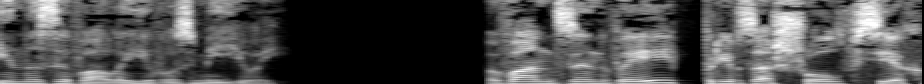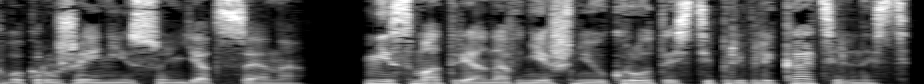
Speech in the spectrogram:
и называла его змеей. Ван Цзинвэй превзошел всех в окружении Сунь Яцена. Несмотря на внешнюю кротость и привлекательность,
